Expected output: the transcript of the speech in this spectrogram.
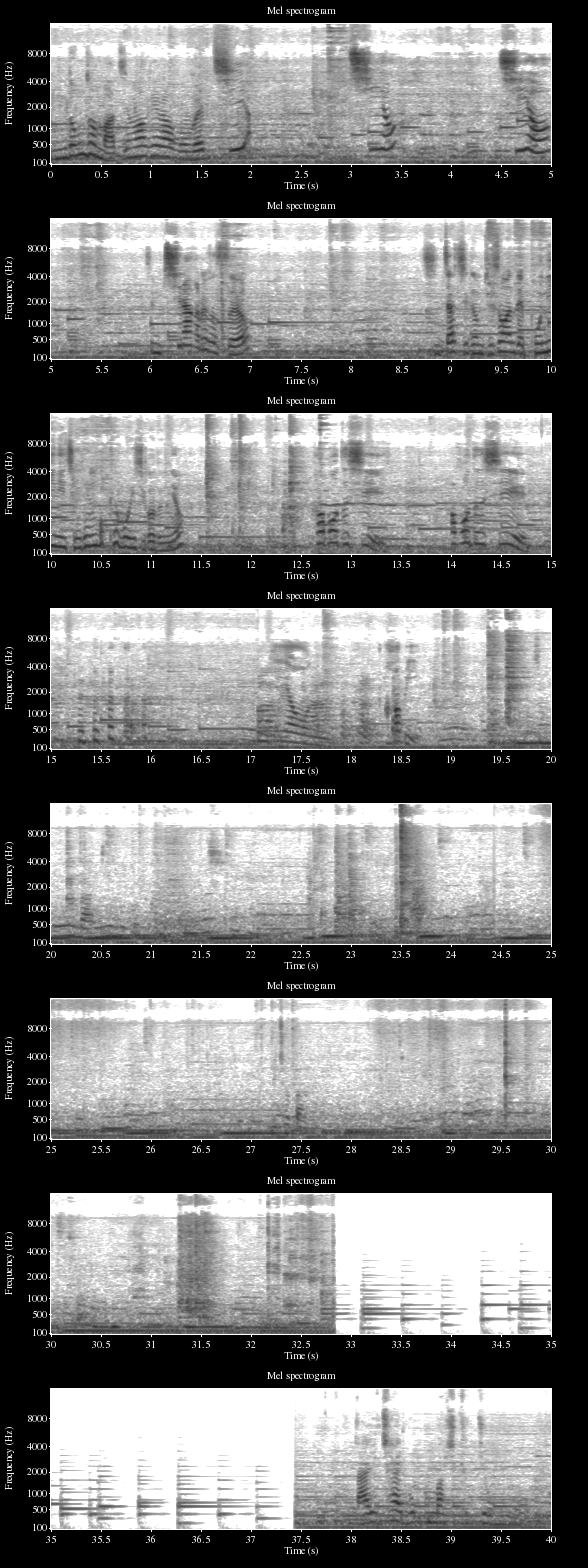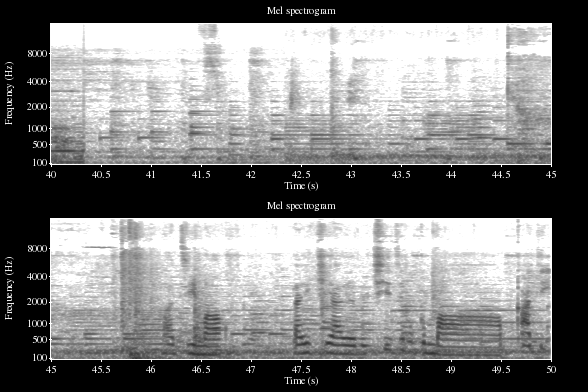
운동 전 마지막이라고 왜 치, 치요? 치요? 지금 치라 그러셨어요? 진짜 지금 죄송한데 본인이 제일 행복해 보이시거든요? 하버드 씨. 하버드 씨. 귀여운 컵이. 제일 많이 먹은 미쳤다. 날치알 볶음밥 시켰죠. 마지막 날치알 치즈 볶음밥까지.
